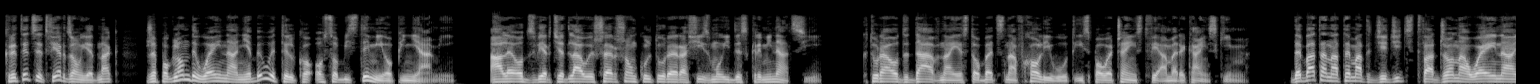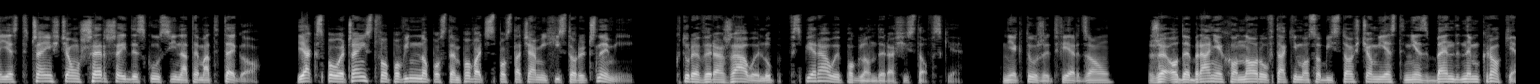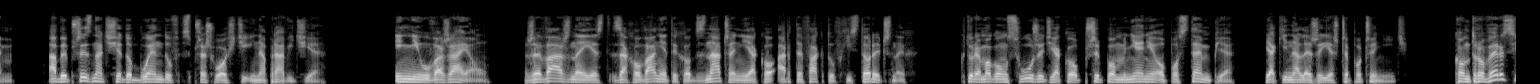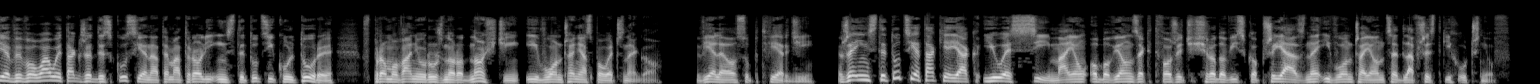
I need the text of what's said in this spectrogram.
Krytycy twierdzą jednak, że poglądy Wayne'a nie były tylko osobistymi opiniami, ale odzwierciedlały szerszą kulturę rasizmu i dyskryminacji, która od dawna jest obecna w Hollywood i społeczeństwie amerykańskim. Debata na temat dziedzictwa Johna Wayne'a jest częścią szerszej dyskusji na temat tego, jak społeczeństwo powinno postępować z postaciami historycznymi, które wyrażały lub wspierały poglądy rasistowskie. Niektórzy twierdzą, że odebranie honorów takim osobistościom jest niezbędnym krokiem, aby przyznać się do błędów z przeszłości i naprawić je. Inni uważają, że ważne jest zachowanie tych odznaczeń jako artefaktów historycznych, które mogą służyć jako przypomnienie o postępie, jaki należy jeszcze poczynić. Kontrowersje wywołały także dyskusje na temat roli instytucji kultury w promowaniu różnorodności i włączenia społecznego. Wiele osób twierdzi, że instytucje takie jak USC mają obowiązek tworzyć środowisko przyjazne i włączające dla wszystkich uczniów.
